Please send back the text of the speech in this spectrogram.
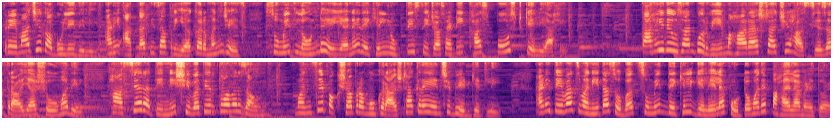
प्रेमाची कबुली दिली आणि आता तिचा प्रियकर म्हणजेच सुमित लोंढे याने देखील नुकतीच तिच्यासाठी खास पोस्ट केली आहे. काही दिवसांपूर्वी महाराष्ट्राची हास्य जत्रा या शोमधील हास्यरतींनी शिवतीर्थावर जाऊन मनसे पक्षप्रमुख राज ठाकरे यांची भेट घेतली. आणि तेव्हाच वनितासोबत सुमित देखील गेलेल्या फोटोमध्ये पाहायला मिळतोय.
